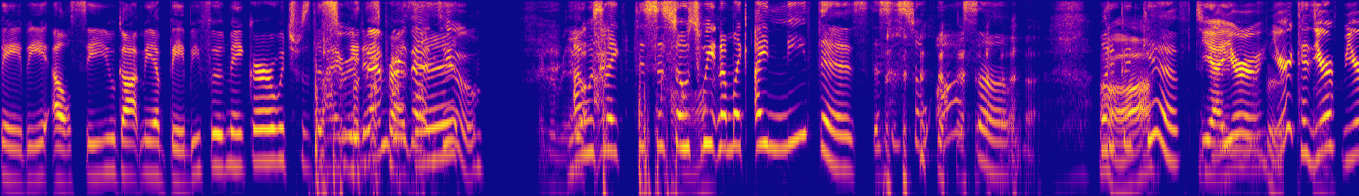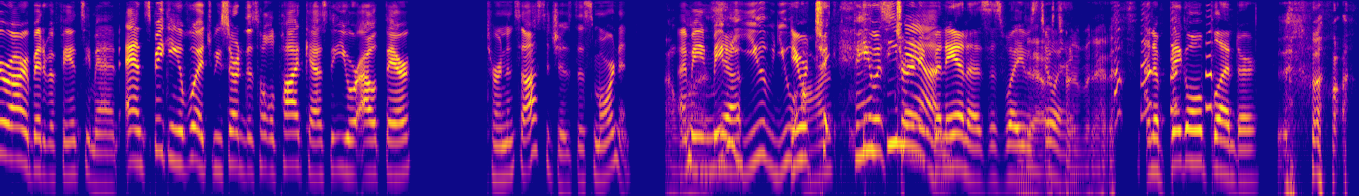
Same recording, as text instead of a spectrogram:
baby, Elsie. You got me a baby food maker, which was the I sweetest remember present. that too. I remember that. I was like, "This is so Aw. sweet," and I'm like, "I need this. This is so awesome. What a good gift." Yeah, you're you're because you're you are a bit of a fancy man. And speaking of which, we started this whole podcast that you were out there turning sausages this morning. I mean, maybe Yeah. you you, You were are tu- a fancy he was turning man. bananas, is what he was Yeah, I was doing turning bananas. in a big old blender.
